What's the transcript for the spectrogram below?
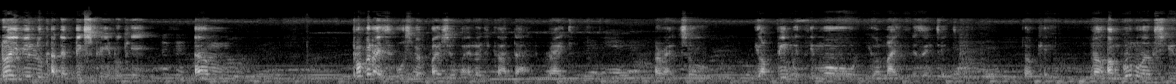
Don't even look at the big screen, okay? Okay. Um, Prophet is also a your biological dad, right? All right. So you have been with him all your life, isn't it? Okay. Now I'm going to ask you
